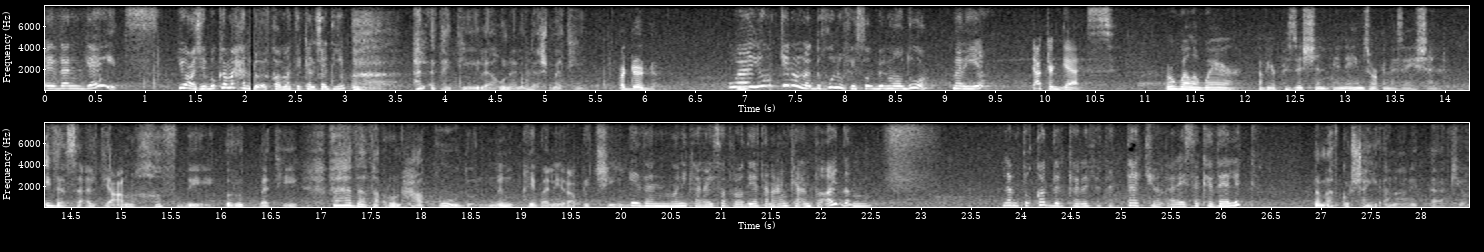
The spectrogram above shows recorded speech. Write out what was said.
إذا جيتس يعجبك محل إقامتك الجديد؟ هل أتيت إلى هنا لتشمتي؟ ويمكننا الدخول في صلب الموضوع ماريا Dr. Getz, we're well aware of your position in AIM's organization. إذا سألت عن خفض رتبتي فهذا ثأر حقود من قبل رابيتشين إذا مونيكا ليست راضية عنك أنت أيضا لم تقدر كارثة التاكيون أليس كذلك؟ لم أذكر شيئا عن التاكيون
